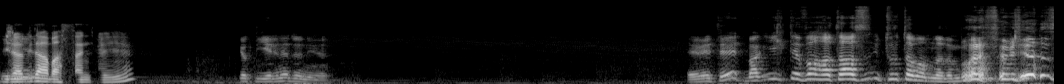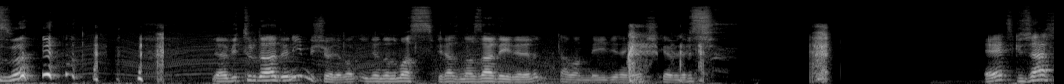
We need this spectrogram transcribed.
Bir, Deneyelim. bir daha bassan C'yi. Yok diğerine dönüyor. Evet evet bak ilk defa hatasız bir tur tamamladım bu arada biliyor musun? ya bir tur daha döneyim mi şöyle bak inanılmaz biraz nazar değdirelim. Tamam değdiğine göre çıkabiliriz. evet güzel.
